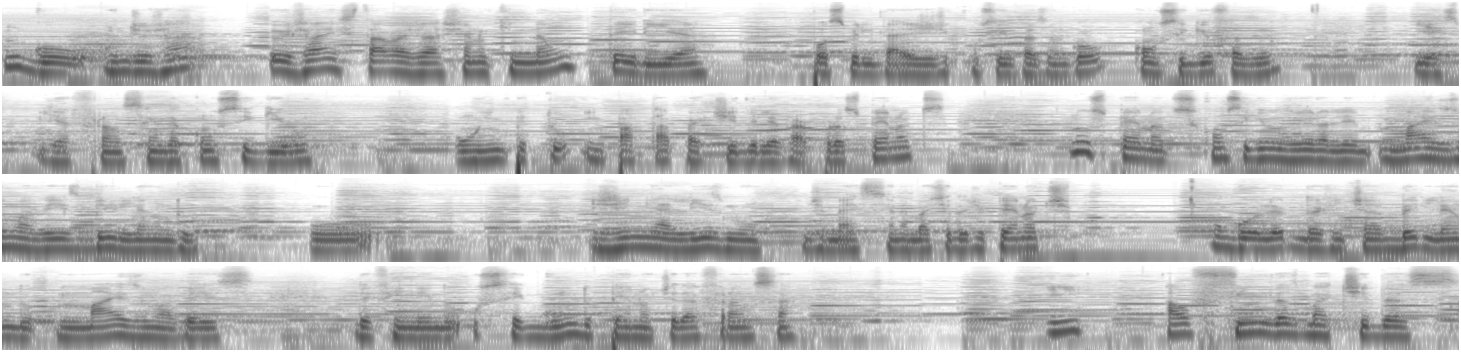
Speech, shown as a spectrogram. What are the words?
um gol, onde já eu já estava já achando que não teria possibilidade de conseguir fazer um gol, conseguiu fazer, e a, e a França ainda conseguiu um ímpeto empatar a partida e levar para os pênaltis. Nos pênaltis conseguimos ver ali mais uma vez brilhando o genialismo de Messi na batida de pênalti. O goleiro da Argentina brilhando mais uma vez, defendendo o segundo pênalti da França. E ao fim das batidas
